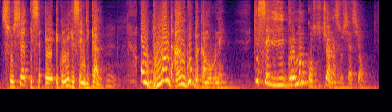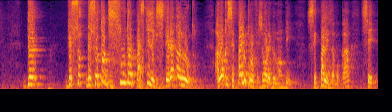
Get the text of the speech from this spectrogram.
social, et, économique et syndical. Mm. On demande à un groupe de Camerounais qui s'est librement constitué en association de, de, de s'auto-dissoudre parce qu'il existerait un autre. Alors que ce n'est pas une profession réglementée c'est pas les avocats, c'est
